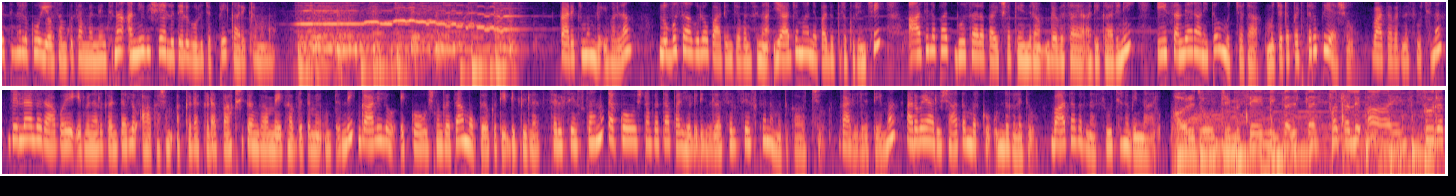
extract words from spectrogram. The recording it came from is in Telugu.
రైతన్నలకు వ్యవసాయంకు సంబంధించిన అన్ని విషయాలు తెలుగులో చెప్పే కార్యక్రమము. కార్యక్రమంలో ఇవాళ నువ్వు సాగులో పాటించవలసిన యాజమాన్య పద్ధతుల గురించి ఆదిలాబాద్ భూసార పరీక్ష కేంద్రం వ్యవసాయ అధికారిని ఈ సంధ్యారాణితో ముచ్చట. ముచ్చట పెడతారు పియాషు. వాతావరణ సూచన జిల్లాలో రాబోయే ఇరవై నాలుగు గంటల్లో ఆకాశం అక్కడక్కడ పాక్షికంగా మేఘావృతమై ఉంటుంది. గాలిలో ఎక్కువ ఉష్ణోగ్రత ముప్పై ఒకటి డిగ్రీల సెల్సియస్ గాను తక్కువ ఉష్ణోగ్రత పదిహేడు డిగ్రీల సెల్సియస్గా నమోదు కావచ్చు. గాలిలో తేమ అరవై ఆరు శాతం వరకు ఉండగలదు. వాతావరణ సూచన విన్నారు.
